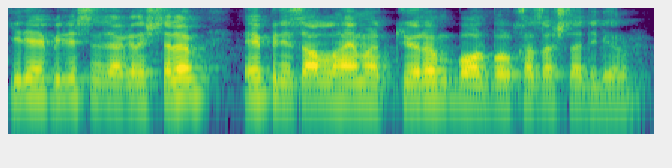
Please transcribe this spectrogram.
girebilirsiniz arkadaşlarım. Hepinize Allah'a emanet diyorum. Bol bol kazançlar diliyorum.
